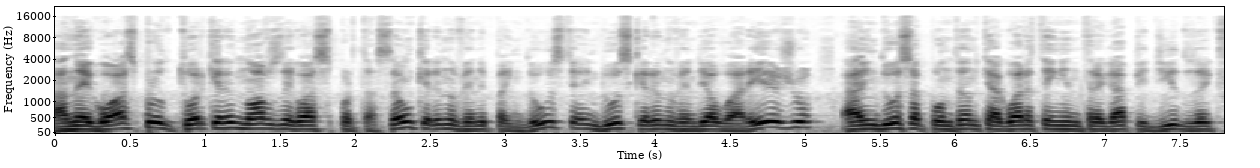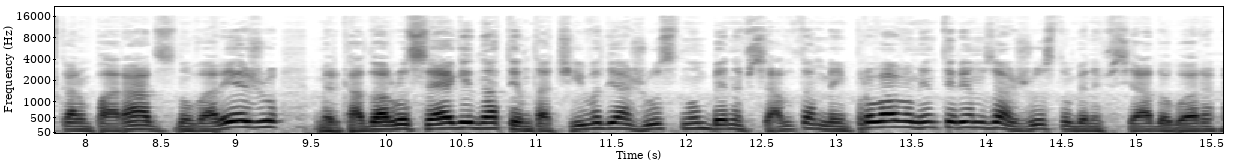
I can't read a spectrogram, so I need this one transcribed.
a negócio, produtor querendo novos negócios de exportação, querendo vender para a indústria, a indústria querendo vender ao varejo, a indústria apontando que agora tem que entregar pedidos aí que ficaram parados no varejo, o mercado arroz segue na tentativa de ajuste no beneficiado também. Provavelmente teremos ajuste no beneficiado agora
